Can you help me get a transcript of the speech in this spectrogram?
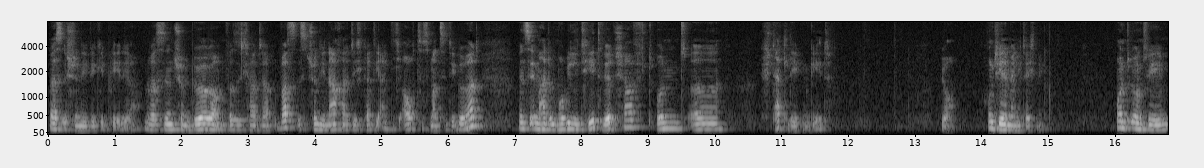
was ist schon die Wikipedia? Was sind schon Bürger und Versicherte? Was ist schon die Nachhaltigkeit, die eigentlich auch zur Smart City gehört? Wenn es eben halt um Mobilität, Wirtschaft und äh, Stadtleben geht. Ja, und jede Menge Technik. Und irgendwie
